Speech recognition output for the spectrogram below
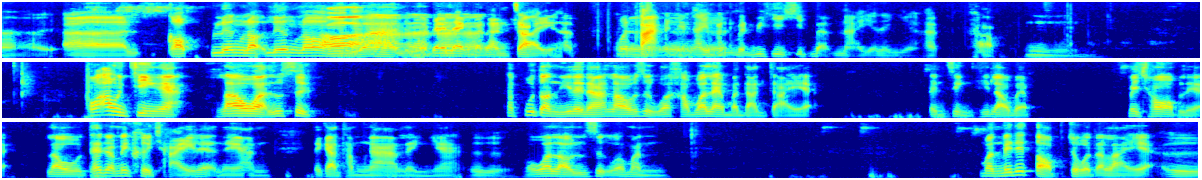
ออ่าก๊อปเรื่องเลาะเรื่องล่ออ๋อหรือว่าอ่าหรือว่าได้แรงบันดาลใจครับว่าเออต่างกันยังไงเออมันเป็นวิธีคิดแบบไหนอะไรเงี้ยครับ ครับ อืมเพราะเอาจริงๆอะ เราอะรู้สึก ถ้าพูดตอนนี้เลยนะ เรารู้สึกว่าคำว่าแรงบันดาลใจอะเป็นสิ่งที่เราแบบไม่ชอบเลยอะเราแทบจะไม่เคยใช้เลยในงานในการทำงานอะไรอย่างเงี้ยเออเพราะว่าเรารู้สึกว่ามัน มันไม่ได้ตอบโจทย์อะไรอะเออ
